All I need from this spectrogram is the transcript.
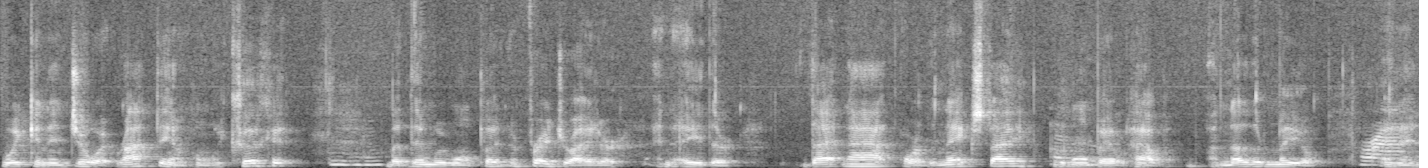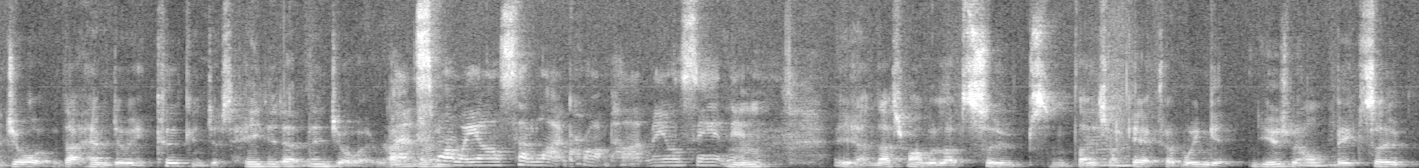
we can enjoy it right then when we cook it. Mm-hmm. But then we won't put it in the refrigerator and either that night or the next day, we won't be able to have another meal and Mm-hmm. Enjoy it without having to do any cooking. Just heat it up and enjoy it, right? That's Marie? why we also like crock pot meals, isn't it? Mm-hmm. Yeah, and that's why we love soups and things Mm-hmm. like that because we can get, usually on big soup,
